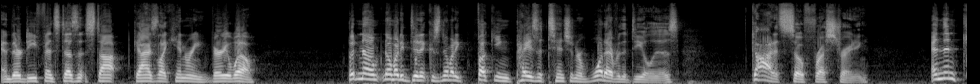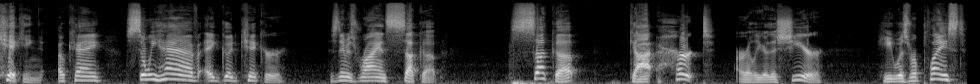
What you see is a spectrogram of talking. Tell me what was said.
and their defense doesn't stop guys like Henry very well. But no, nobody did it because nobody fucking pays attention or whatever the deal is. God, it's so frustrating. And then kicking, okay? So we have a good kicker. His name is Ryan Succop. Succop got hurt earlier this year. He was replaced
